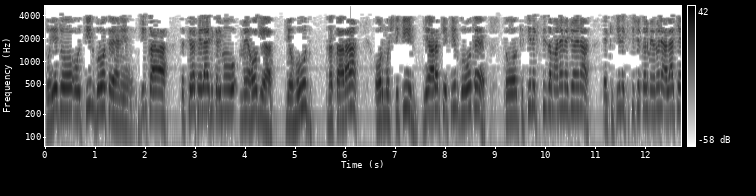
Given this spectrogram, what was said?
تو یہ جو تین گروہ ہے یعنی جن کا پھیلا کریموں میں ہو گیا، یہود، نصارہ اور مشرقین یہ عرب کے تین گروہ ہے تو کسی نے کسی زمانے میں جو ہے نا کسی نے کسی شکل میں انہوں نے اللہ کے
